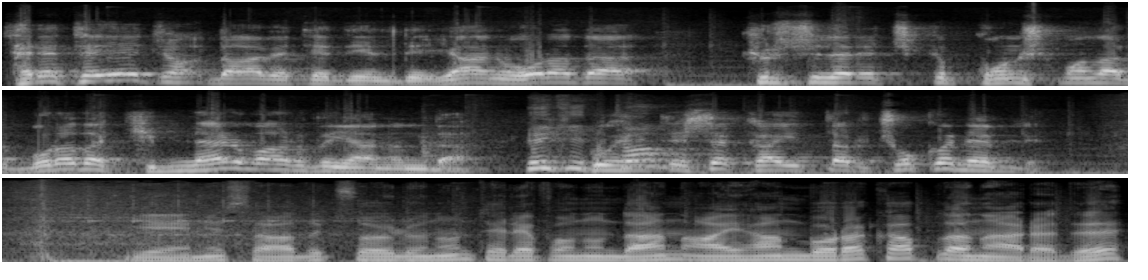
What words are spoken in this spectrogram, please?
TRT'ye davet edildi? Yani orada kürsülere çıkıp konuşmalar. Burada kimler vardı yanında? Peki, Bu tam- HTS kayıtları çok önemli. Yeğeni Sadık Soylu'nun telefonundan Ayhan Bora Kaplan'ı aradı.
